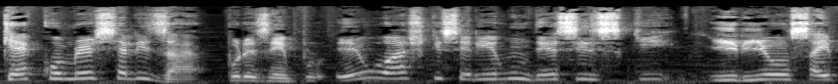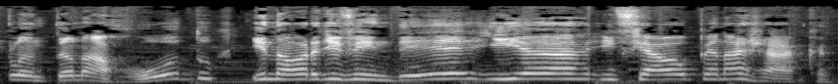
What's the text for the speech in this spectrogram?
quer comercializar. Por exemplo, eu acho que seria um desses que iriam sair plantando a rodo e na hora de vender ia enfiar o pé na jaca.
